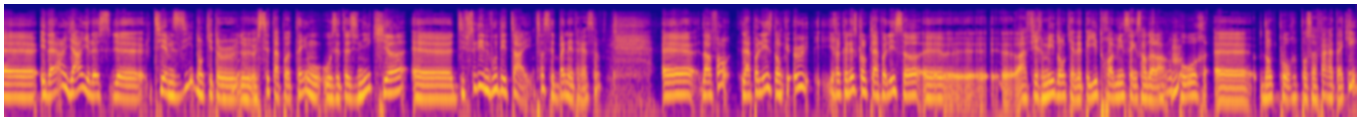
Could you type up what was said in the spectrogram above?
Euh, et d'ailleurs, hier, il y a le, le, TMZ, donc qui est un, un site à potins aux, États-Unis, qui a euh, diffusé des nouveaux détails. Ça, c'est bien intéressant. Euh, dans le fond, la police, donc eux, ils reconnaissent que la police a euh, affirmé donc qu'il avait payé 3500 dollars mm-hmm. pour donc pour pour se faire attaquer.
